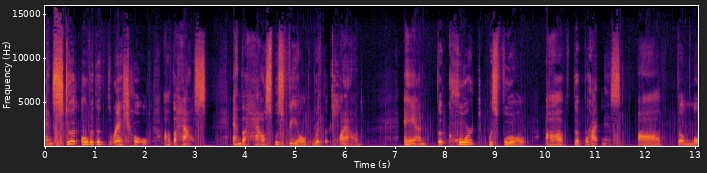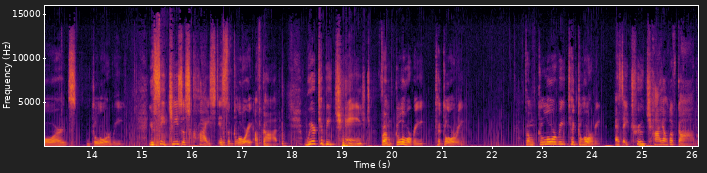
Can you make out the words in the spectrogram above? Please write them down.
and stood over the threshold of the house and the house was filled with a cloud, and the court was full of the brightness of the Lord's glory. You see, Jesus Christ is the glory of God. We're to be changed from glory to glory. From glory to glory as a true child of God.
